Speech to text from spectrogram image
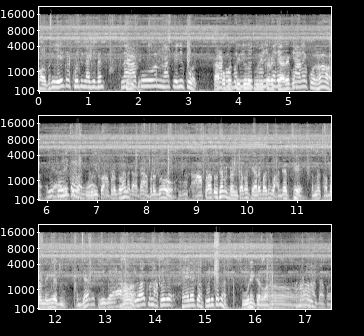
હોબરી એ તો ખોટી લાગી થાય ના આ કોર ના પેલી કોર કાકો ભત્રીજો ચોરી કરે ત્યારે? ત્યારે કોર હા એટલે ચોરી ત્યારે ચોરી તો આપણે તો હે ને કાકા આપણે જો આપણા તો છે ને ડંકા તો ત્યારે બાજુ વાગે જ છે. તમને ખબર નહીં હજુ સમજ્યા? ભત્રી હા. સાચી વાત પણ આપણે ખેડે તો ચોરી કરવા? ચોરી કરવા હા. હા કાકા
